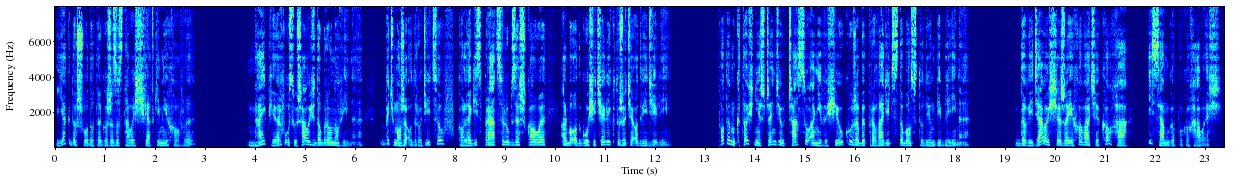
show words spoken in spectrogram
Jak doszło do tego, że zostałeś świadkiem Jehowy? Najpierw usłyszałeś dobrą nowinę, być może od rodziców, kolegi z pracy lub ze szkoły, albo od głosicieli, którzy cię odwiedzili. Potem ktoś nie szczędził czasu ani wysiłku, żeby prowadzić z tobą studium biblijne. Dowiedziałeś się, że Jehowa cię kocha i sam go pokochałeś.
